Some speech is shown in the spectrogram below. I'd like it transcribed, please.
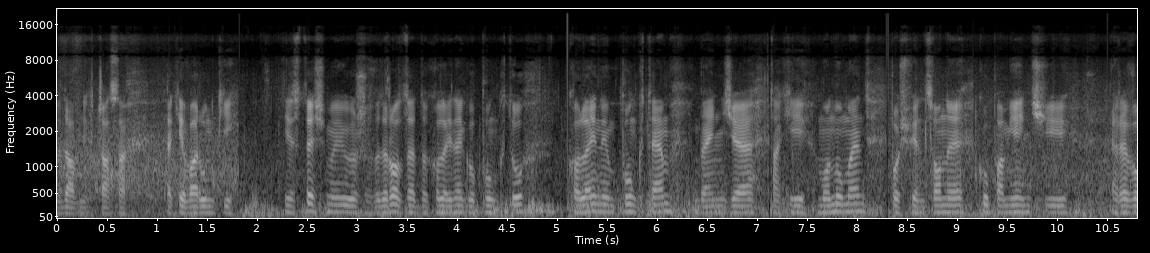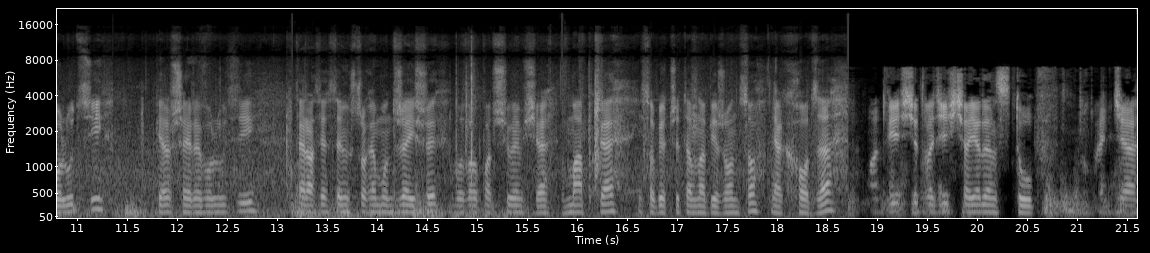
w dawnych czasach takie warunki. Jesteśmy już w drodze do kolejnego punktu. Kolejnym punktem będzie taki monument poświęcony ku pamięci rewolucji, pierwszej rewolucji. Teraz jestem już trochę mądrzejszy, bo zaopatrzyłem się w mapkę i sobie czytam na bieżąco, jak chodzę. Ma 221 stóp, to będzie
